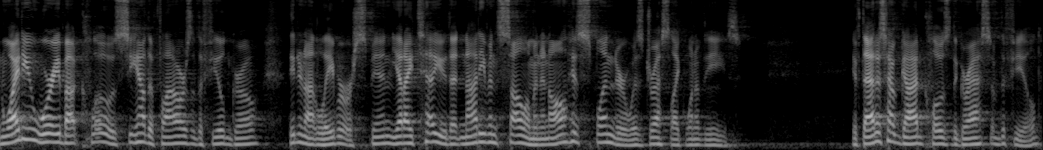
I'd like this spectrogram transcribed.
And why do you worry about clothes? See how the flowers of the field grow? They do not labor or spin. Yet I tell you that not even Solomon in all his splendor was dressed like one of these. If that is how God clothes the grass of the field,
